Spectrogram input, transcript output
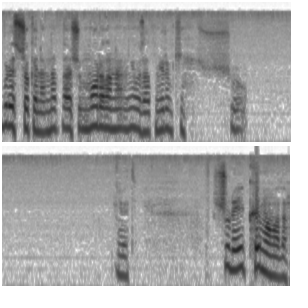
burası çok önemli. Hatta şu mor alana niye uzatmıyorum ki? Şu Evet. Şurayı kırmamalı.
